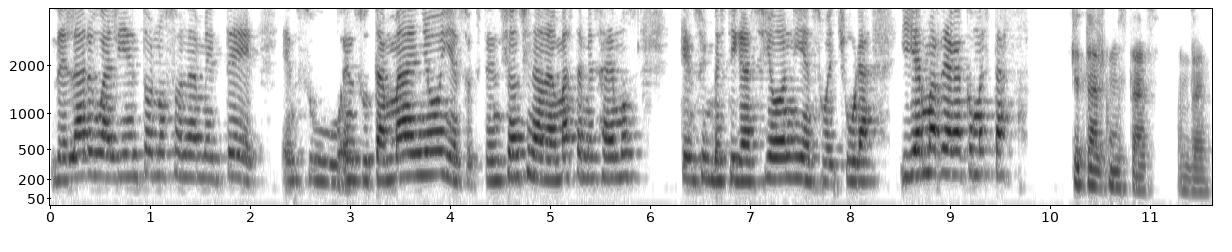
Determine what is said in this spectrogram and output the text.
de largo aliento, no solamente en su, en su tamaño y en su extensión, sino además también sabemos que en su investigación y en su hechura. Guillermo Arriaga, ¿cómo estás? ¿Qué tal? ¿Cómo estás, Sandra?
